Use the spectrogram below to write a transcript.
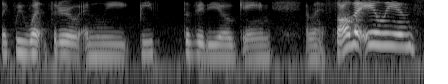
Like we went through and we beat the video game, and I saw the aliens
